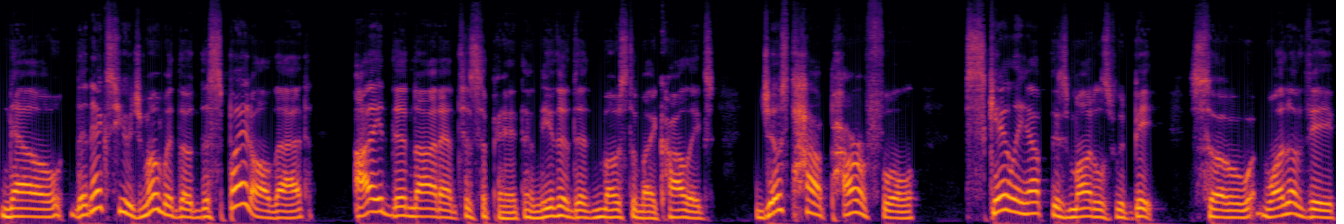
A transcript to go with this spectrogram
Now, the next huge moment, though, despite all that, I did not anticipate, and neither did most of my colleagues, just how powerful scaling up these models would be. So, one of the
